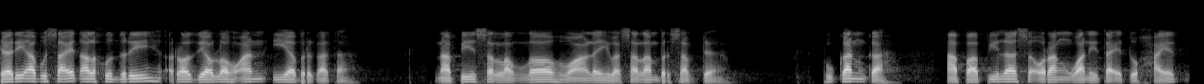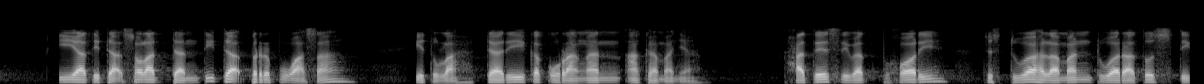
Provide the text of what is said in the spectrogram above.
Dari Abu Sa'id Al-Khudri radhiyallahu an ia berkata Nabi sallallahu alaihi wasallam bersabda Bukankah apabila seorang wanita itu haid, ia tidak sholat dan tidak berpuasa, itulah dari kekurangan agamanya. Hadis riwayat Bukhari, juz 2 halaman 239.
